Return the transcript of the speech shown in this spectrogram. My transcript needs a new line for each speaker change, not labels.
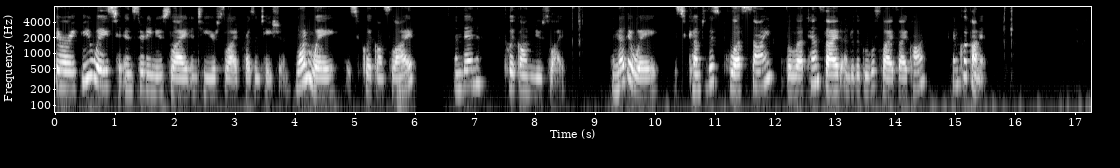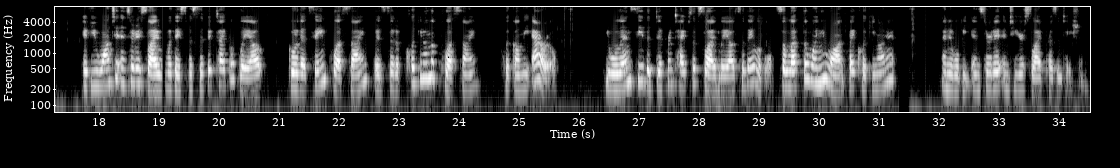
There are a few ways to insert a new slide into your slide presentation. One way is to click on Slide and then click on New Slide. Another way is to come to this plus sign at the left-hand side under the Google Slides icon and click on it. If you want to insert a slide with a specific type of layout, go to that same plus sign, but instead of clicking on the plus sign, click on the arrow. You will then see the different types of slide layouts available. Select the one you want by clicking on it, and it will be inserted into your slide presentation.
